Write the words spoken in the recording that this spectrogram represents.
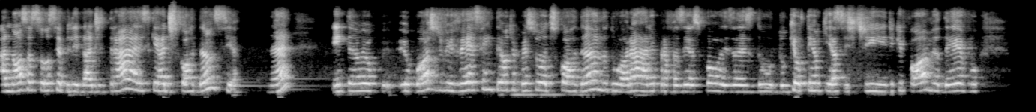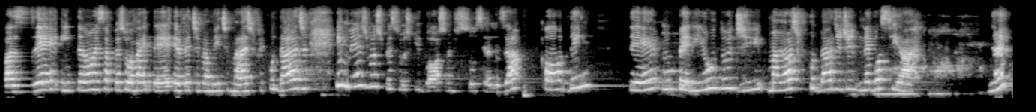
a nossa sociabilidade traz, que é a discordância, né? Então, eu, eu gosto de viver sem ter outra pessoa discordando do horário para fazer as coisas, do, do que eu tenho que assistir, de que forma eu devo fazer, então essa pessoa vai ter efetivamente mais dificuldade. E mesmo as pessoas que gostam de socializar podem ter um período de maior dificuldade de negociar, né?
